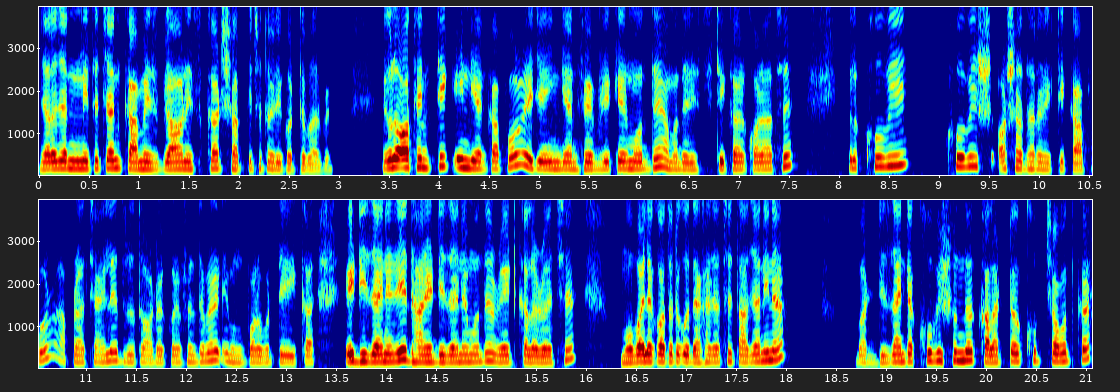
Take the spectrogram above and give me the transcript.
যারা যারা নিতে চান, কামিজ গ্রাউন্ড স্কার্ট সব কিছু তৈরি করতে পারবেন। এগুলো অথেন্টিক ইন্ডিয়ান কাপড়, এই যে ইন্ডিয়ান ফেব্রিকের মধ্যে আমাদের স্টিকার করা আছে। এগুলো খুবই খুবই অসাধারণ একটি কাপড়। আপনারা চাইলে দ্রুত অর্ডার করে ফেলতে পারেন এবং পরবর্তী এই ডিজাইনেরই ধানের ডিজাইনের মধ্যে রেড কালার রয়েছে। মোবাইলে কতটুকু দেখা যাচ্ছে তা জানি না বাট ডিজাইনটা খুবই সুন্দর কালারটাও খুব চমৎকার।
